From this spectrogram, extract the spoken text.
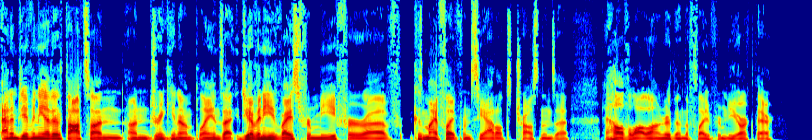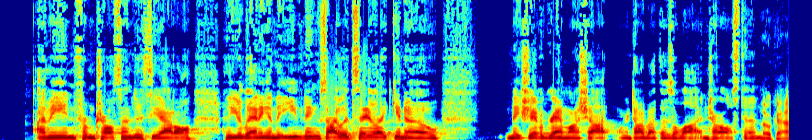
Adam. Do you have any other thoughts on on drinking on planes? I, do you have any advice for me for because my flight from Seattle to Charleston's a, a hell of a lot longer than the flight from New York there. I mean, from Charleston to Seattle, I think you're landing in the evening. So I would say, like, you know, make sure you have a grandma shot. We're going to talk about those a lot in Charleston, Okay.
